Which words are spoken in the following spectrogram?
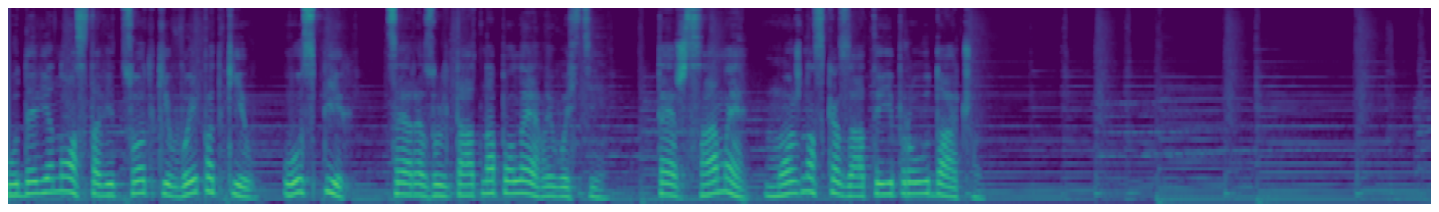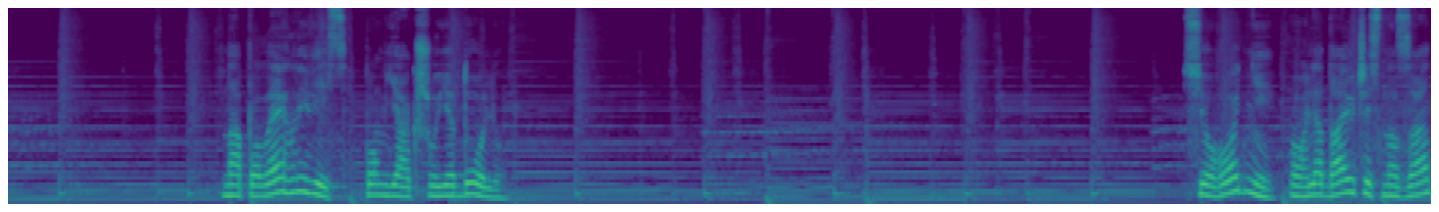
У 90% випадків успіх це результат наполегливості. Те ж саме можна сказати і про удачу. Наполегливість пом'якшує долю. Сьогодні, оглядаючись назад,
